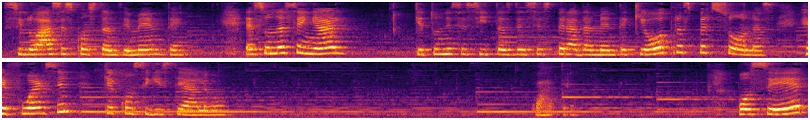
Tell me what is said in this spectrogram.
Si lo haces constantemente, es una señal que tú necesitas desesperadamente que otras personas refuercen que conseguiste algo. 4. Poseer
